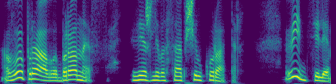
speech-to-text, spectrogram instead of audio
«Вы правы, баронесса», — вежливо сообщил куратор. «Видите ли,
